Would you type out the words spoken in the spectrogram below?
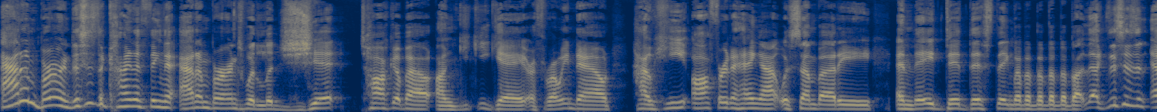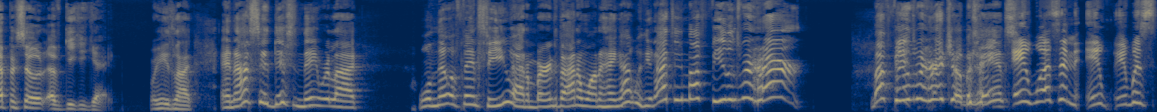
Adam Burns. This is the kind of thing that Adam Burns would legit talk about on Geeky Gay or throwing down how he offered to hang out with somebody and they did this thing. Blah blah blah blah blah. blah. Like this is an episode of Geeky Gay where he's like, and I said this, and they were like, "Well, no offense to you, Adam Burns, but I don't want to hang out with you." And I think my feelings were hurt. My feelings were hurt, Joe Pants. It wasn't it it was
